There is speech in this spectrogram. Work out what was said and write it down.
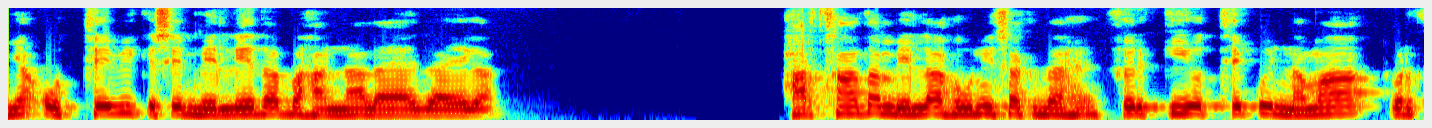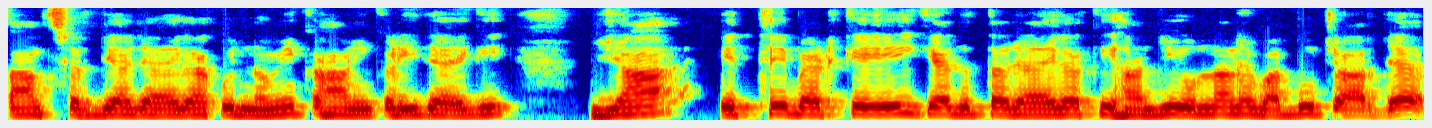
ਜਾਂ ਉੱਥੇ ਵੀ ਕਿਸੇ ਮੇਲੇ ਦਾ ਬਹਾਨਾ ਲਾਇਆ ਜਾਏਗਾ? ਹਰ ਥਾਂ ਤਾਂ ਮੇਲਾ ਹੋ ਨਹੀਂ ਸਕਦਾ ਹੈ। ਫਿਰ ਕੀ ਉੱਥੇ ਕੋਈ ਨਵਾਂ ਵਰਤਾਂਤ ਸਿਰਜਿਆ ਜਾਏਗਾ, ਕੋਈ ਨਵੀਂ ਕਹਾਣੀ ਘੜੀ ਜਾਏਗੀ? ਜਾਂ ਇੱਥੇ ਬੈਠ ਕੇ ਇਹ ਹੀ ਕਹਿ ਦਿੱਤਾ ਜਾਏਗਾ ਕਿ ਹਾਂਜੀ, ਉਹਨਾਂ ਨੇ ਵਾਧੂ ਚਾਰਜ ਹੈ,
